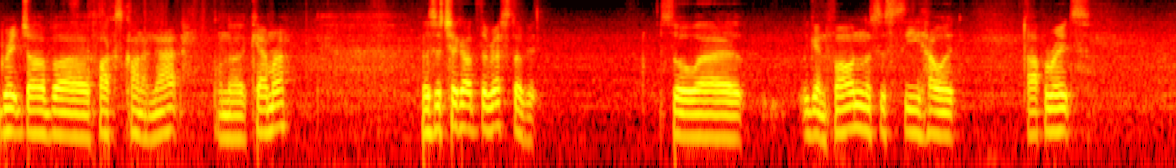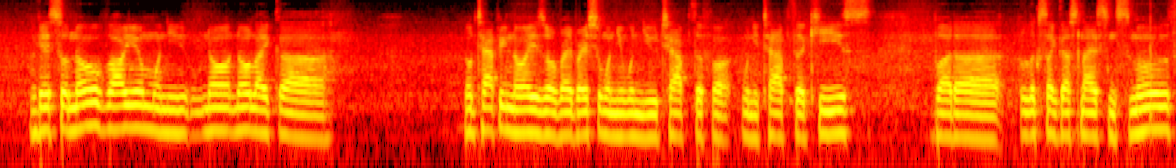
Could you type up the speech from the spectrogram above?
great job, uh, Foxconn on that on the camera. Let's just check out the rest of it. So uh, again, phone. Let's just see how it operates. Okay, so no volume when you no no like uh, no tapping noise or vibration when you when you tap the when you tap the keys, but uh, it looks like that's nice and smooth.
